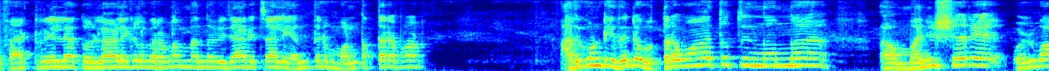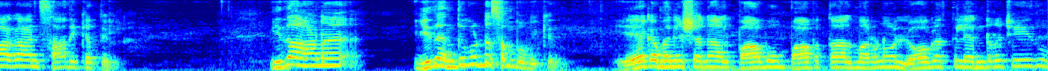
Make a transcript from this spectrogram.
ഫാക്ടറിയിലെ തൊഴിലാളികൾ വരണം എന്ന് വിചാരിച്ചാൽ എന്തൊരു മണ്ടത്തരമാണ് അതുകൊണ്ട് ഇതിന്റെ ഉത്തരവാദിത്വത്തിൽ നിന്ന് മനുഷ്യരെ ഒഴിവാകാൻ സാധിക്കത്തില്ല. ഇതാണ് ഇതെന്തുകൊണ്ട് സംഭവിക്കുന്നു? ഏക മനുഷ്യനാൽ പാപവും പാപത്താൽ മരണവും ലോകത്തിൽ എന്റർ ചെയ്തു.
